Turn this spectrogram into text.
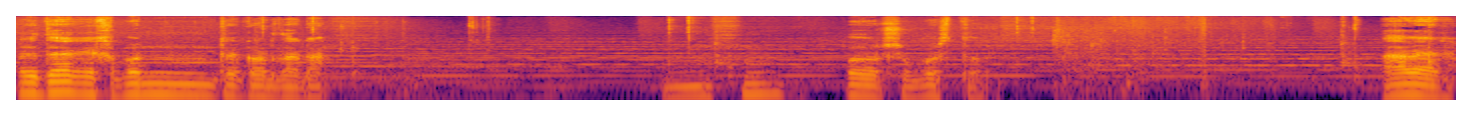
Ahorita que Japón recordará. Por supuesto. A ver.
